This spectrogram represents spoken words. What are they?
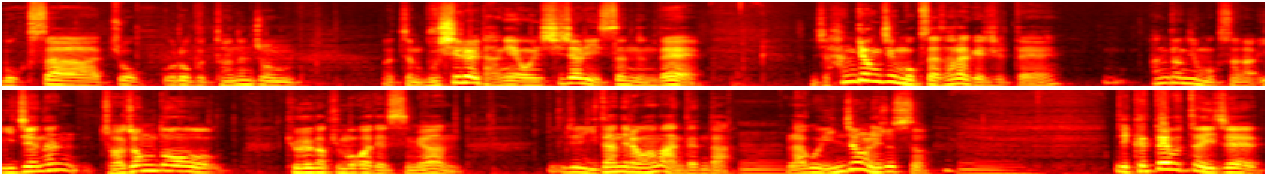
목사 쪽으로부터는 좀 어떤 무시를 당해온 시절이 있었는데 이제 한경직 목사 살아계실 때 한경직 목사가 이제는 저 정도 교회가 규모가 됐으면 이제 이단이라고 하면 안 된다라고 음, 인정을 해줬어. 음. 근데 그때부터 이제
